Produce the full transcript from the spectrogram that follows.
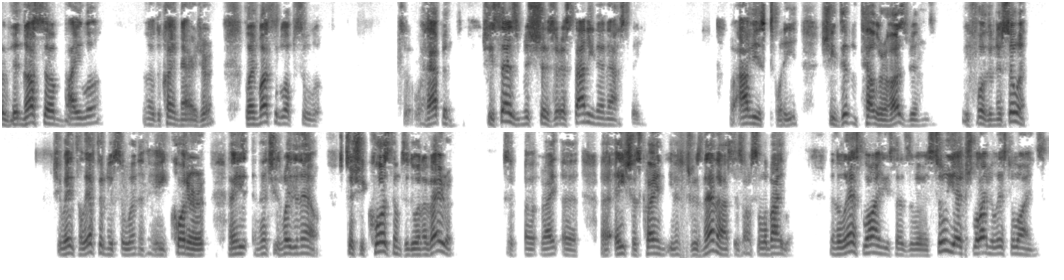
v'nasa baila. Know, the koyin married her. So what happened? She says Nanasti. Well, obviously, she didn't tell her husband before the Nisuin. She waited till after Nisuin, and he caught her, and, he, and then she's waiting now. So she caused him to do an Avera. So, uh, right? Uh, uh, Aisha's claim, even if she was Nanas, is also a Labaila. In the last line, he says, the last two lines.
